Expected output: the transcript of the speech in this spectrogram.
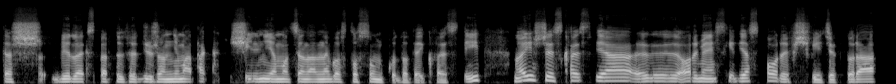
też wielu ekspertów twierdzi, że on nie ma tak silnie emocjonalnego stosunku do tej kwestii. No i jeszcze jest kwestia e, ormiańskiej diaspory w świecie, która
